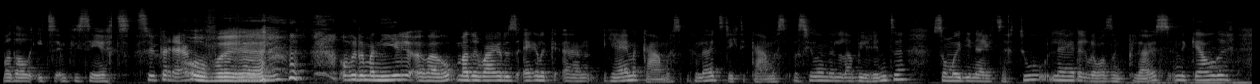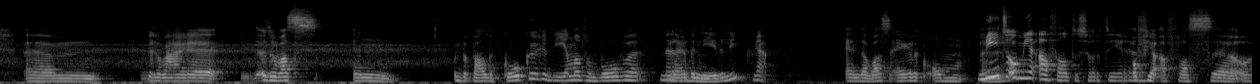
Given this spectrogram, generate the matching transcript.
Wat al iets impliceert Super, hè? over, eh, over de manier eh, waarop. Maar er waren dus eigenlijk ehm, geheime kamers, geluidsdichte kamers, verschillende labyrinthen. Sommige die naar iets naartoe leiden. Er was een kluis in de kelder. Ehm, er, waren, er was een, een bepaalde koker die helemaal van boven Naar naar, de- beneden liep. Ja. En dat was eigenlijk om... eh, Niet om je afval te sorteren. of je afwas... eh, of,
